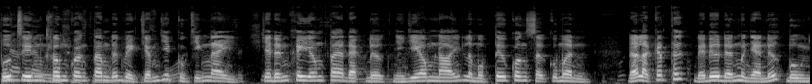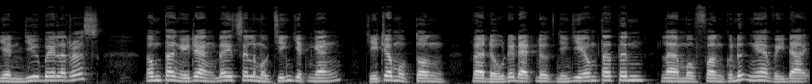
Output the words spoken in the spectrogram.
Putin không quan tâm đến việc chấm dứt cuộc chiến này cho đến khi ông ta đạt được những gì ông nói là mục tiêu quân sự của mình. Đó là cách thức để đưa đến một nhà nước buồn nhìn như Belarus. Ông ta nghĩ rằng đây sẽ là một chiến dịch ngắn, chỉ trong một tuần, và đủ để đạt được những gì ông ta tin là một phần của nước Nga vĩ đại.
